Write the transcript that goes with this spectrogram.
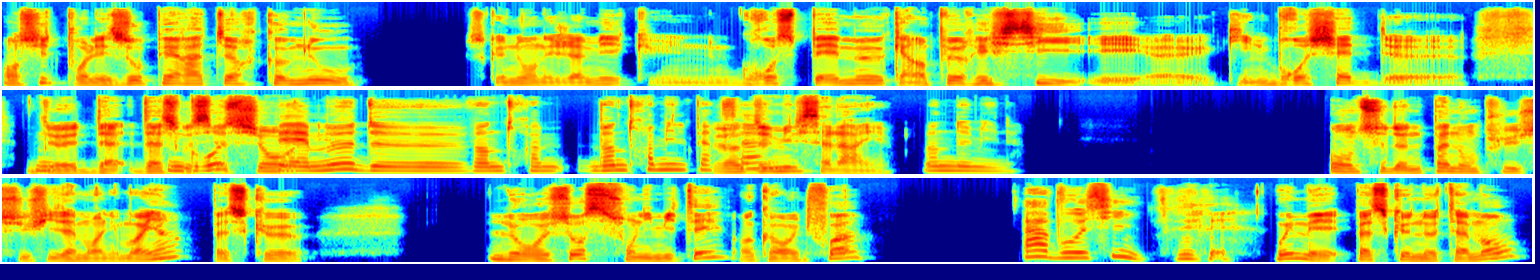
Ensuite, pour les opérateurs comme nous, parce que nous, on n'est jamais qu'une grosse PME qui a un peu réussi et euh, qui est une brochette de, d'associations. Une grosse PME de 23, 23 000 personnes 22 000 salariés. 22 000. On ne se donne pas non plus suffisamment les moyens parce que nos ressources sont limitées, encore une fois. Ah, vous aussi Oui, mais parce que notamment,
